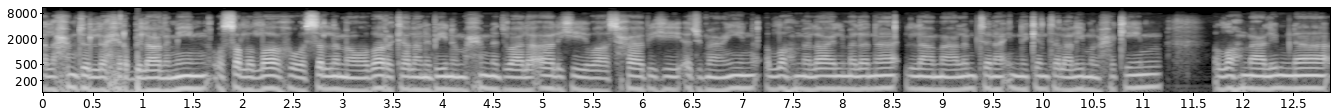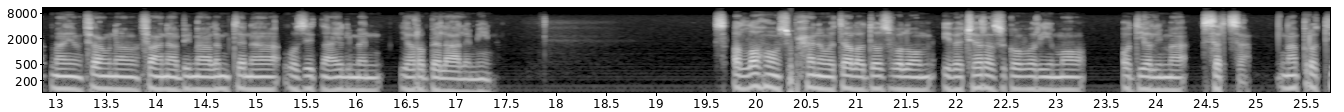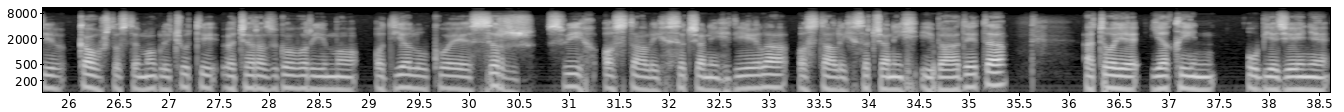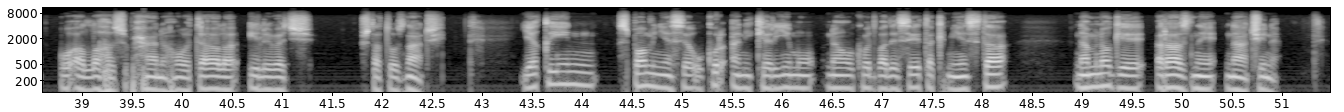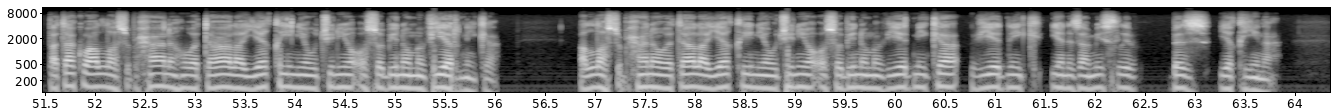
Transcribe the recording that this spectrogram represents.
الحمد لله رب العالمين وصلى الله وسلم وبارك على نبينا محمد وعلى آله وأصحابه أجمعين اللهم لا علم لنا إلا ما علمتنا إنك أنت العليم الحكيم اللهم علمنا ما ينفعنا وانفعنا بما علمتنا وزدنا علما يا رب العالمين S Allahom subhanahu wa ta'ala dozvolom i večeras srca. Naprotiv, kao što ste mogli čuti, večeras govorimo o dijelu koje je srž svih ostalih srčanih dijela, ostalih srčanih ibadeta, a to je jakin ubjeđenje u Allaha subhanahu wa ta'ala ili već šta to znači. Jakin spominje se u Kur'ani Kerimu na oko dvadesetak mjesta na mnoge razne načine pa tako Allah subhanahu wa ta'ala jeqin je učinio osobinom vjernika. Allah subhanahu wa ta'ala jeqin je učinio osobinom vjernika, vjernik je nezamisliv bez jeqina.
